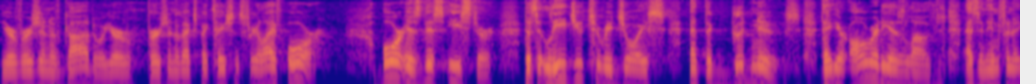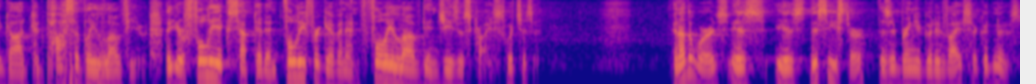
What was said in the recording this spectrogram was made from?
your version of God or your version of expectations for your life? Or or is this Easter, does it lead you to rejoice at the good news that you're already as loved as an infinite God could possibly love you? That you're fully accepted and fully forgiven and fully loved in Jesus Christ? Which is it? In other words, is, is this Easter, does it bring you good advice or good news?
